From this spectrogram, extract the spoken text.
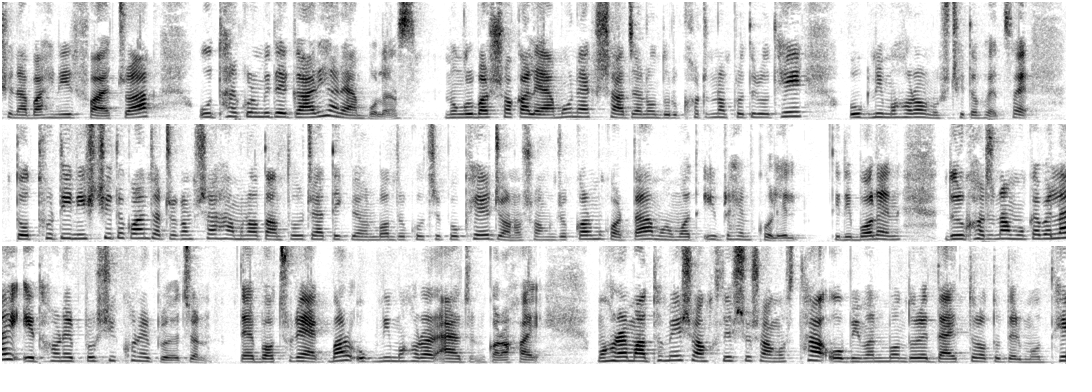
সেনাবাহিনীর ফায়ার ট্রাক, উদ্ধারকর্মীদের গাড়ি আর অ্যাম্বুলেন্স। মঙ্গলবার সকালে এমন এক সাজানো দুর্ঘটনা প্রতিরোধে অগ্নিমহড়া অনুষ্ঠিত হয়েছে। তথ্যটি নিশ্চিত করেন চট্টগ্রাম শাহ আমানত আন্তর্জাতিক বিমানবন্দর কর্তৃপক্ষের জনসংযোগ কর্মকর্তা মোহাম্মদ ইব্রাহিম খলিল। তিনি বলেন, দুর্ঘটনা মোকাবেলায় এ ধরনের প্রশিক্ষণের প্রয়োজন, তাই বছরে একবার অগ্নিমহড়ার আয়োজন করা হয়। মহড়ার মাধ্যমে সংশ্লিষ্ট সংস্থা ও বিমানবন্দরের দায়িত্বরতদের মধ্যে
